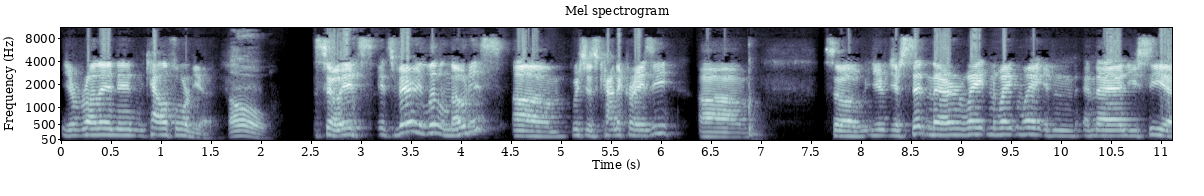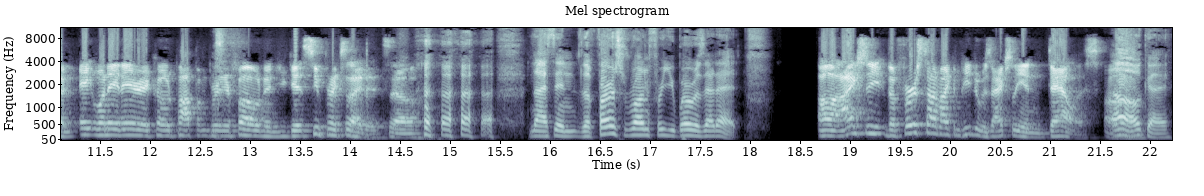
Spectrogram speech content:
you're running in california Oh. so it's it's very little notice um, which is kind of crazy um, So you're just sitting there waiting, waiting, waiting, and then you see an 818 area code pop up on your phone and you get super excited. So, nice. And the first run for you, where was that at? uh, actually, the first time I competed was actually in Dallas. Um, oh, okay.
